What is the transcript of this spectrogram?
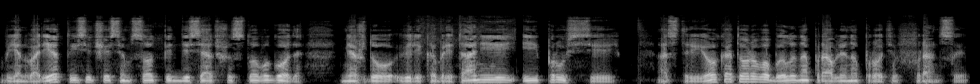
в январе 1756 года между Великобританией и Пруссией, острие которого было направлено против Франции.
